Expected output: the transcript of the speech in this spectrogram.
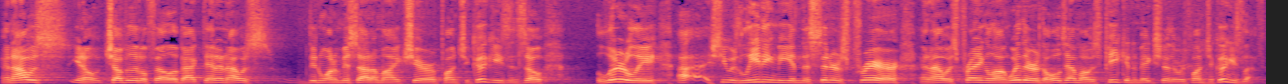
And I was, you know, chubby little fella back then, and I was didn't want to miss out on my share of punch and cookies, and so literally, I, she was leading me in the sinner's prayer, and I was praying along with her the whole time. I was peeking to make sure there was punch and cookies left.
